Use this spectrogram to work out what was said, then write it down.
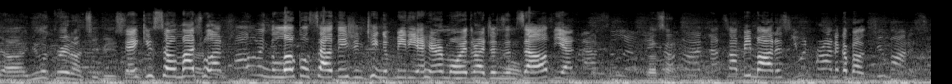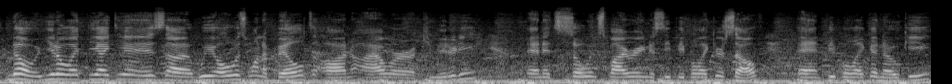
uh, you look great on TV. so- Thank you so much. Well, I'm following the local South Asian king of media here, Mohit Rajhans himself. Yes, absolutely. That's Come not- on, let's not be modest. You and Veronica both too modest. No, you know what? The idea is uh, we always want to build on our community, and it's so inspiring to see people like yourself and people like Anokhi,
